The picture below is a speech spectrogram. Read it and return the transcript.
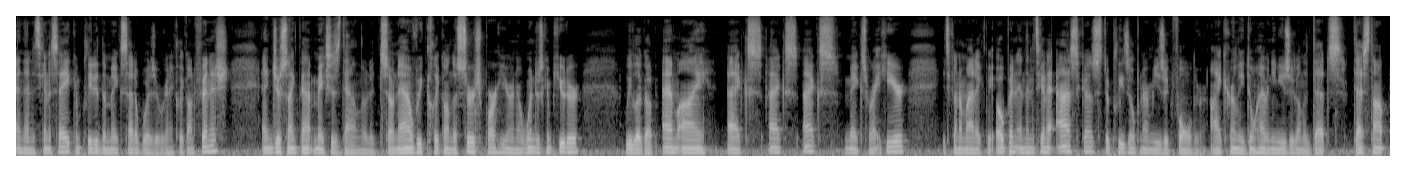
And then it's going to say completed the Mixxx Setup Wizard. We're going to click on finish. And just like that, Mixxx is downloaded. So now if we click on the search bar here in our Windows computer, we look up M-I-X-X-X, Mixxx right here it's going to automatically open and then it's going to ask us to please open our music folder. I currently don't have any music on the des desktop,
